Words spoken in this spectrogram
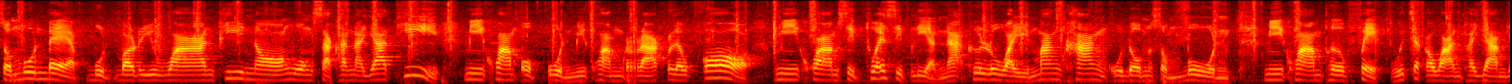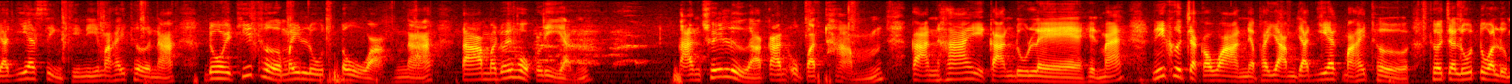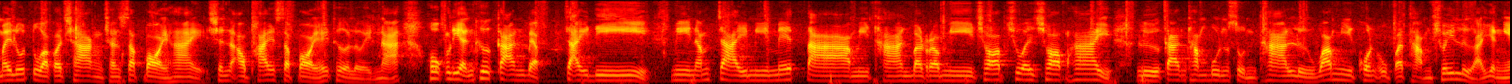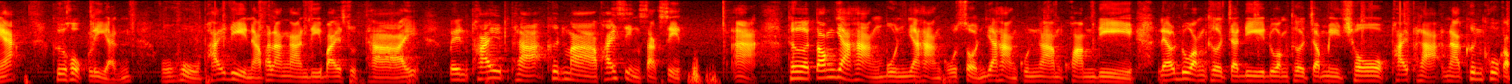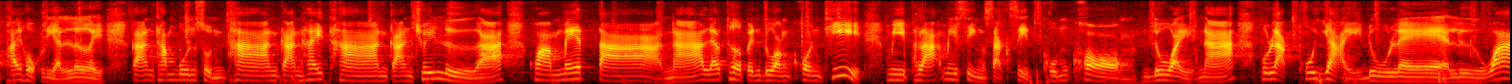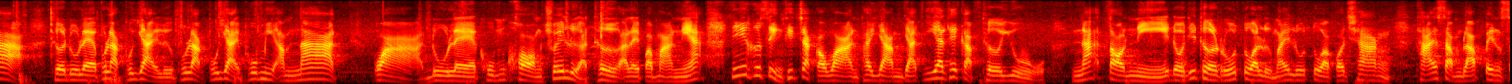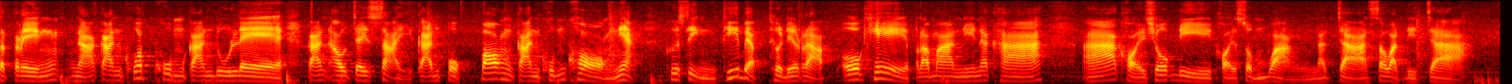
สมบูรณ์แบบบุตรบริวารพี่น้องวงศักดิ์คณาญาติที่มีความอบอุ่น มีความรักแล้วก็มีความสิบถ้วยสิบเหรียญนะคือรวยมั่งคั่ง อุดมสมบูรณ์ มีความเพอร์เฟกต์วิจักรวาลพยายามยัดเยียดสิ่งทีนี้มาให้เธอนะ โดยที่เธอไม่รู้ตัวนะ ตามมาด้วยหกเหรียญ การช่วยเหลือการอุปถัมภ์การให้การดูแลเห็นไหมนี่คือจักรวาลเนี่ยพยายามยัดเยียดมาให้เธอ เธอจะรู้ตัวหรือไม่รู้ตัวก็ช่าง ฉันสปอยให้ ฉันเอาไพ่สปอยให้เธอเลยนะหกเหรียญคือการแบบ ใจดี มีน้ำใจ มีเมตตา มีทานบารมีชอบช่วยชอบให้ หรือการทำบุญสุนทานหรือว่ามีคนอุปถัมภ์ช่วยเหลืออย่างเงี้ย คือหกเหรียญ โอ้โห ไพ่ดีนะ พลังงานดีใบสุดท้าย เป็นไพ่พระขึ้นมา ไพ่สิ่งศักดิ์สิทธิ์ อะเธอต้องอย่าห่างบุญ อย่าห่างกุศล อย่าห่างคุณงามความดี แล้วดวงเธอจะดีดวงเธอจะมีโชคไพ่พระนะขึ้นคู่กับไพ่หกเหรียญเลย การทำบุญสุนทาน การให้ทาน การช่วยเหลือ ความเมตตานะ แล้วเธอเป็นดวงคนที่มีพระมีสิ่งศักดิ์สิทธิ์คุ้มครองด้วยนะ ผู้หลักผู้ใหญ่ดูแลหรือว่า เธอดูแลผู้หลักผู้ใหญ่หรือผู้หลักผู้ใหญ่ผู้มีอำนาจ กว่า ดูแลคุ้มครองช่วยเหลือเธออะไรประมาณนี้นี่คือสิ่งที่จักรวาลพยายามยัดเยียดให้กับเธออยู่ ณตอนนี้โดยที่เธอรู้ตัวหรือไม่รู้ตัวก็ช่าง ท้ายสำรับเป็นสเตรงนะการควบคุมการดูแล การเอาใจใส่ การปกป้องการคุ้มครองเนี่ยคือสิ่งที่แบบเธอได้รับ โอเค ประมาณนี้นะคะอ่าขอให้โชคดี ขอให้สมหวังนะจ๊ะ สวัสดีจ้า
